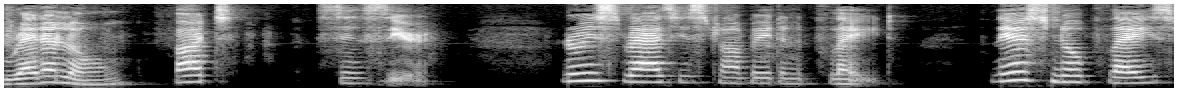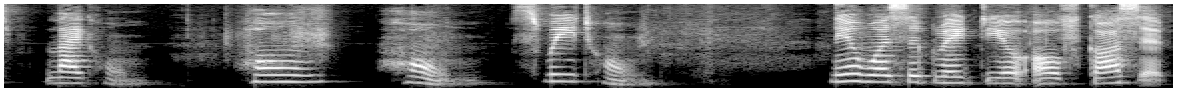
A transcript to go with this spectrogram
rather long, but sincere. Louis raised his trumpet and played. There's no place like home. Home, home, sweet home. There was a great deal of gossip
